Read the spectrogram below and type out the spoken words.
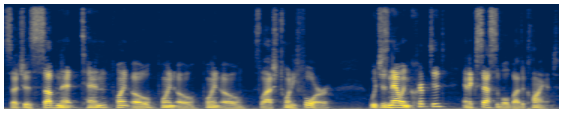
such as subnet 10.0.0.0 slash 24, which is now encrypted and accessible by the client.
